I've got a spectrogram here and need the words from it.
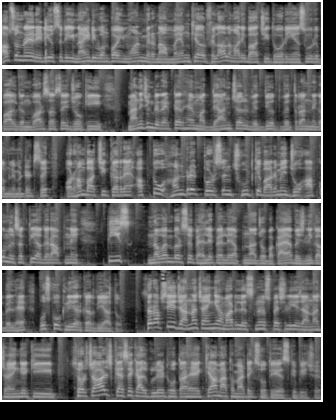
आप सुन रहे हैं रेडियो सिटी 91.1 मेरा नाम मयंक है और फ़िलहाल हमारी बातचीत हो रही है सूर्यपाल गंगवार सर से जो कि मैनेजिंग डायरेक्टर हैं मध्यांचल विद्युत वितरण निगम लिमिटेड से। और हम बातचीत कर रहे हैं अप टू 100 परसेंट छूट के बारे में जो आपको मिल सकती है अगर आपने 30 नवंबर से पहले पहले अपना जो बकाया बिजली का बिल है उसको क्लियर कर दिया तो। सर आपसे ये जानना चाहेंगे हमारे लिसनर स्पेशली ये जानना चाहेंगे कि सरचार्ज कैसे कैलकुलेट होता है क्या मैथमेटिक्स होती है इसके पीछे?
